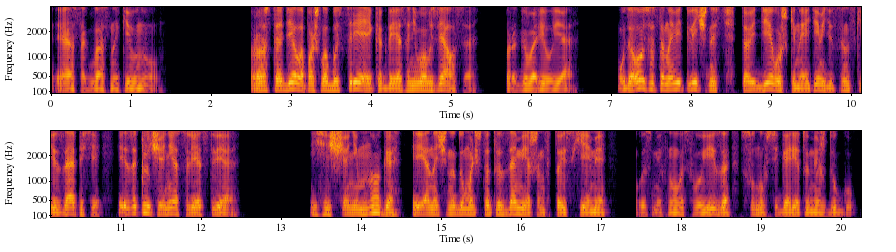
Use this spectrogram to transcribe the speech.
Я согласно кивнул. «Просто дело пошло быстрее, когда я за него взялся», — проговорил я. «Удалось установить личность той девушки, найти медицинские записи и заключение следствия». «Еще немного, и я начну думать, что ты замешан в той схеме», — усмехнулась Луиза, сунув сигарету между губ.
